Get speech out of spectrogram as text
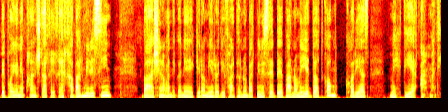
به پایان پنج دقیقه خبر می رسیم و شنوندگان گرامی رادیو فردا نوبت می‌رسه به برنامه دات کام کاری از مهدی احمدی.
